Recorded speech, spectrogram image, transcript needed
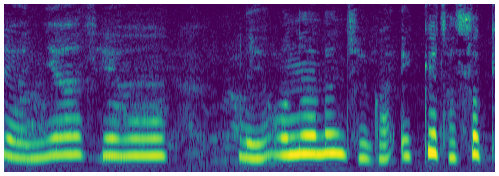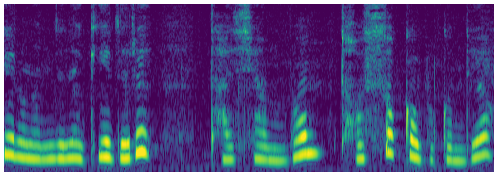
네, 안녕하세요. 네, 오늘은 제가 액괴 다섯 개로 만든 액기들을 다시 한번 더 섞어 볼 건데요.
